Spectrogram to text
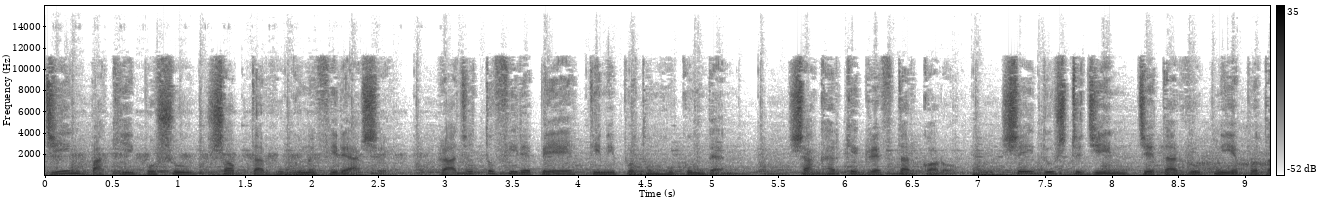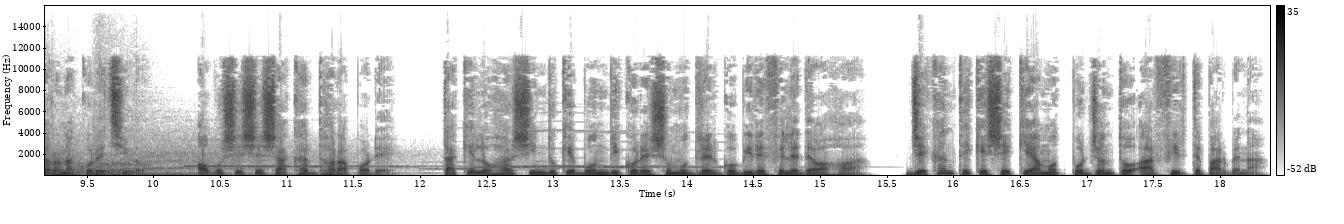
জিন, পাখি, পশু সব তার হুকুমে ফিরে আসে। রাজত্ব ফিরে পেয়ে তিনি প্রথম হুকুম দেন, শাখারকে গ্রেফতার করো। সেই দুষ্ট জিন যে তার রূপ নিয়ে প্রতারণা করেছিল। অবশেষে শাখার ধরা পড়ে। তাকে লোহার সিন্ধুকে বন্দি করে সমুদ্রের গভীরে ফেলে দেওয়া হয়। যেখান থেকে সে কেয়ামত পর্যন্ত আর ফিরতে পারবে না।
